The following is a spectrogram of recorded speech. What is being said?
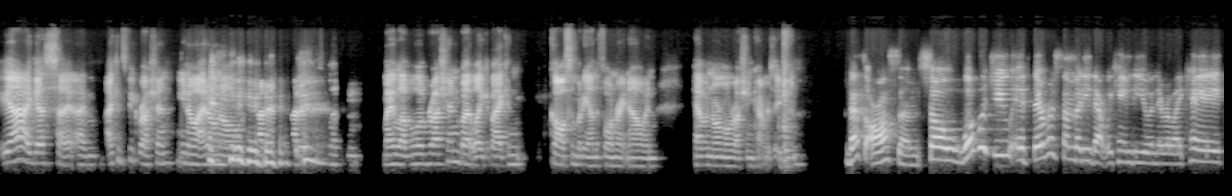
yeah, I guess I, I'm, I can speak Russian. You know, I don't know how to, how to my level of Russian, but like if I can call somebody on the phone right now and have a normal Russian conversation. That's awesome. So, what would you, if there was somebody that we came to you and they were like, hey,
